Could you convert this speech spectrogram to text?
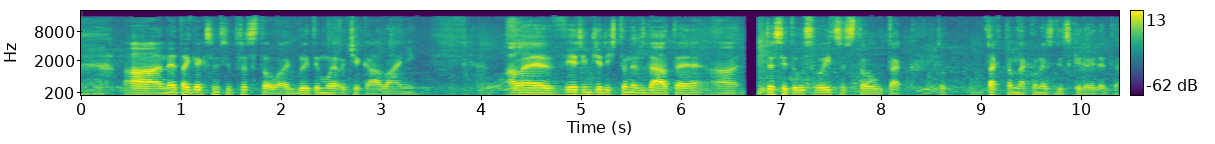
a ne tak, jak jsem si představoval, jak byly ty moje očekávání. Ale věřím, že když to nevzdáte a jdete si tou svojí cestou, tak, to, tak tam nakonec vždycky dojdete.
